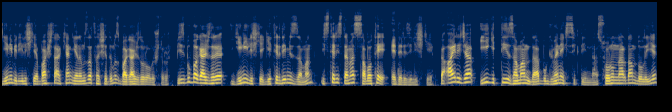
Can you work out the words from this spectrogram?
yeni bir ilişkiye başlarken yanımızda taşıdığımız bagajları oluşturur. Biz bu bagajları yeni ilişkiye getirdiğimiz zaman ister istemez sabote ederiz ilişkiyi. Ve ayrıca iyi gittiği zaman da bu güven eksikliğinden, sorunlardan dolayı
